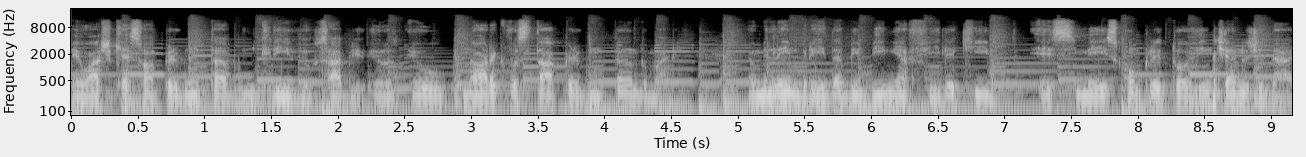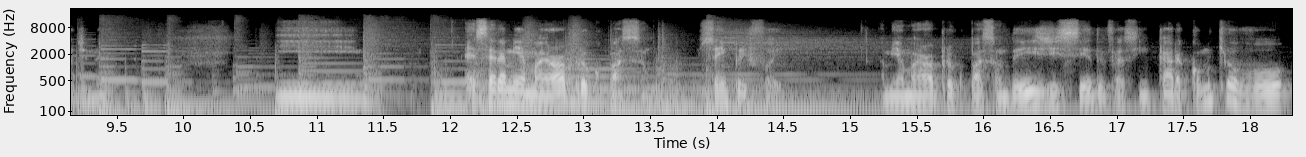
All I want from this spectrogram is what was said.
eu acho que essa é uma pergunta incrível, sabe? Eu, eu, na hora que você tava perguntando, Mari, eu me lembrei da Bibi, minha filha, que esse mês completou 20 anos de idade, né? E essa era a minha maior preocupação, sempre foi. A minha maior preocupação desde cedo foi assim, cara, como que eu vou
